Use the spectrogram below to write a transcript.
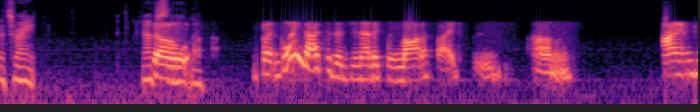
That's right. Absolutely. So, But going back to the genetically modified foods, um, I'm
